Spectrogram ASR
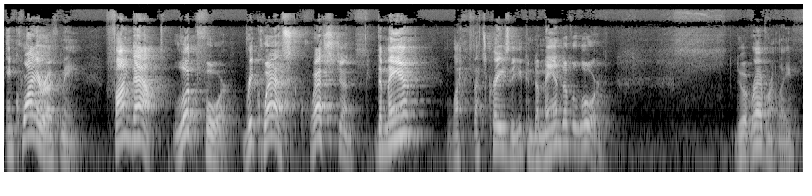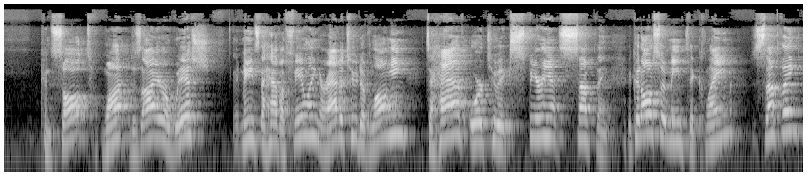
inquire of me, find out, look for, request, question, demand. That's crazy. You can demand of the Lord. Do it reverently. Consult, want, desire, or wish. It means to have a feeling or attitude of longing to have or to experience something. It could also mean to claim something,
